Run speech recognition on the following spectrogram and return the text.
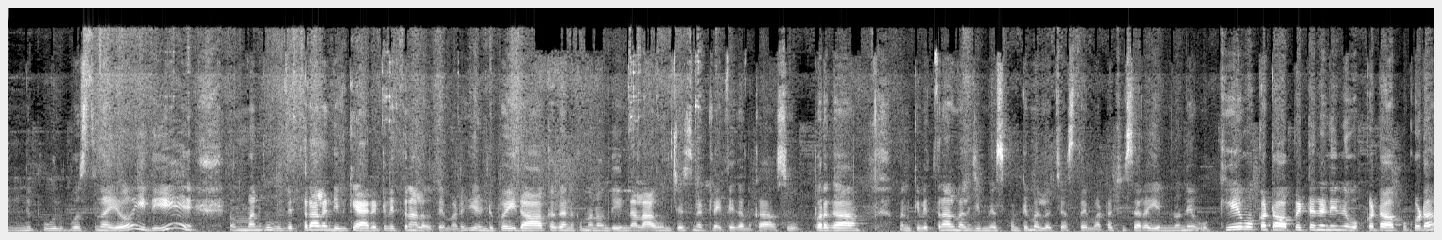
ఎన్ని పూలు పోస్తున్నాయో. ఇది మనకు విత్తనాలండి. ఇవి క్యారెట్ విత్తనాలు అవుతాయి అన్నమాట. ఎండిపోయి దాకా కనుక మనం దీన్ని అలా ఉంచేసినట్లయితే కనుక సూపర్గా మనకి విత్తనాలు మళ్ళీ జిమ్మేసుకుంటే మళ్ళీ వచ్చేస్తాయి అన్నమాట. చూసారా? ఎన్నోనే ఒకే ఒక టాప్ పెట్టానండి నేను. ఒక్క టాప్ కూడా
